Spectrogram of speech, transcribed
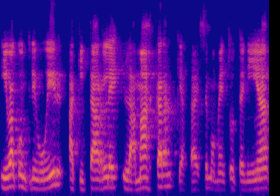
iba a contribuir a quitarle la máscara que hasta ese momento tenía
